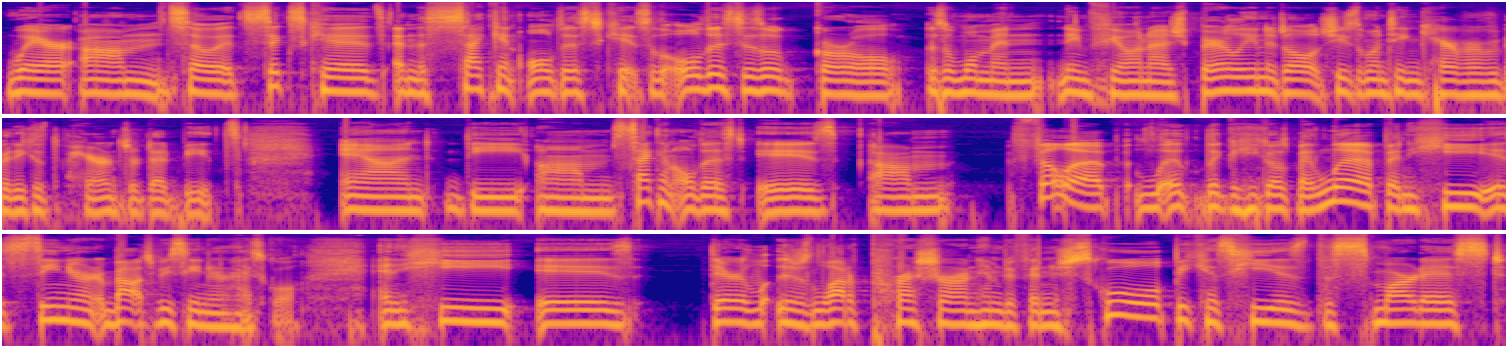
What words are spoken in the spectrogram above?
where um, so it's six kids, and the second oldest kid. So the oldest is a girl, is a woman named Fiona. She's barely an adult. She's the one taking care of everybody because the parents are deadbeats. And the um, second oldest is um, Philip, like he goes by Lip, and he is senior, about to be senior in high school, and he is there. There's a lot of pressure on him to finish school because he is the smartest,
